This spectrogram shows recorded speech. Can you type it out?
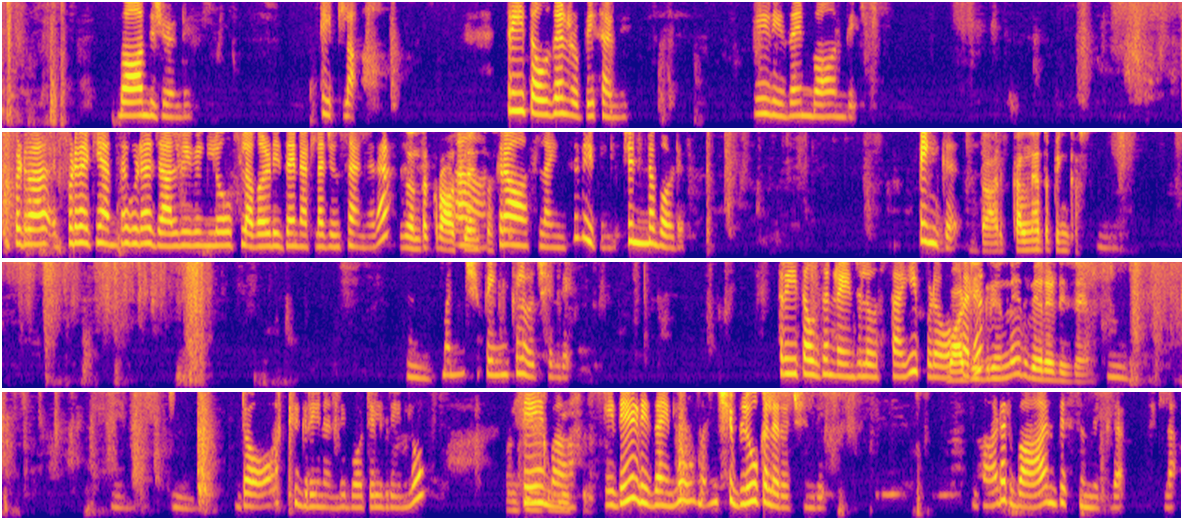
బాగుంది చూడండి. ఇట్లా. త్రీ థౌజండ్ రూపీస్ అండి. ఈ డిజైన్ బాగుంది. ఇప్పటి వా- ఇప్పటి వరకు అంతా కూడా జాల్ వీవింగ్లో ఫ్లవర్ డిజైన్ అట్లా చూసాం కదా? Cross lines cross lines weaving చిన్న బార్డర్ పింక్ డార్క్ కల్నేత పింక్ వస్తుంది. మంచి పింక్లో వచ్చింది. త్రీ థౌజండ్ రేంజ్లో వస్తాయి ఇప్పుడు ఆఫర్. బాటిల్ గ్రీన్లో ఇది వేరే డిజైన్. డార్క్ గ్రీన్ అండి బాటిల్ గ్రీన్లో సేమ్. ఇదే డిజైన్లో మంచి బ్లూ కలర్ వచ్చింది. బార్డర్ బాగా అనిపిస్తుంది ఇక్కడ ఇట్లా.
